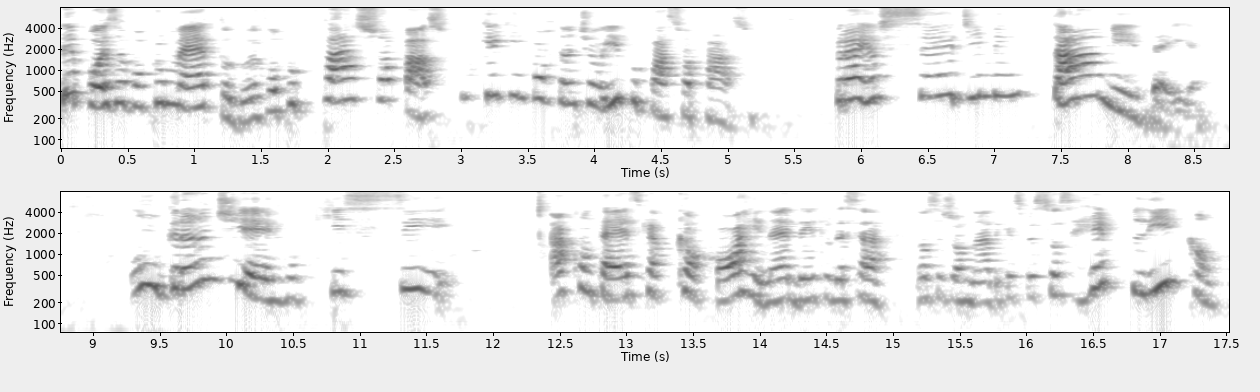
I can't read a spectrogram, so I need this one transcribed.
Depois eu vou para o método, eu vou para o passo a passo. Por que, que é importante eu ir para o passo a passo? para eu sedimentar a minha ideia. Um grande erro que se acontece, que, que ocorre né, dentro dessa nossa jornada, que as pessoas replicam,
